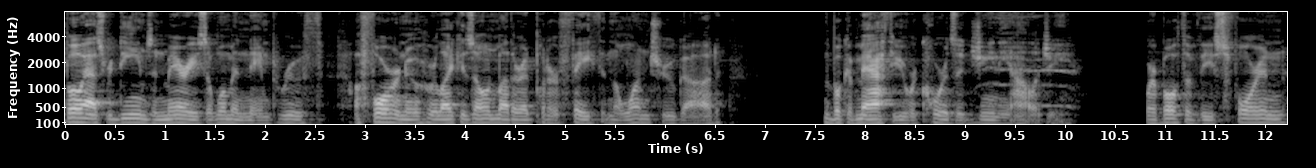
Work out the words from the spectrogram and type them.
Boaz redeems and marries a woman named Ruth, a foreigner who, like his own mother, had put her faith in the one true God. The book of Matthew records a genealogy where both of these foreign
